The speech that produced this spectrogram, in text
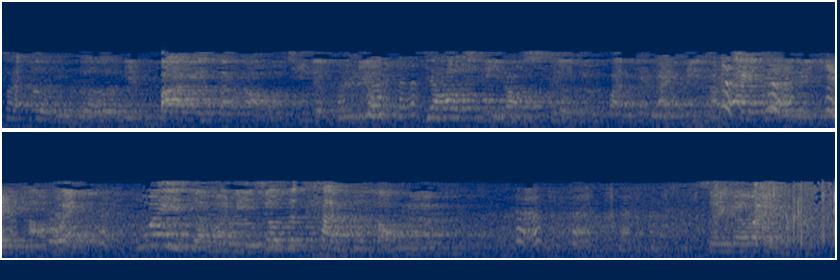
在二零二二年八月三号，我记得朋友 邀请你到希尔顿饭店来听一场爱多美的研讨会，为什么你就是看不懂呢？所以各位。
